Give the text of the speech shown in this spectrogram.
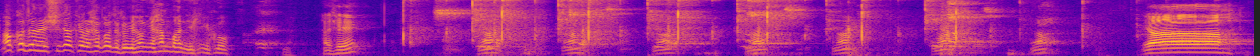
아까 전에 시작을 해가지고 형이 한 번 이기고. 다시. 하나, 하나, 하나, 하나, 하나, 하나. 야,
